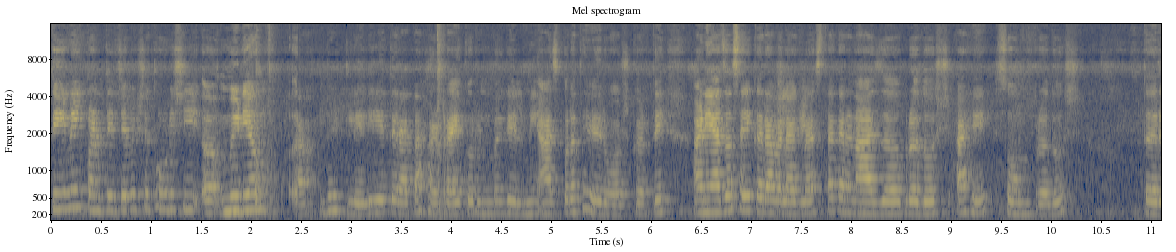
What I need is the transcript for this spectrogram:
ती नाही पण त्याच्यापेक्षा थोडीशी मीडियम भेटलेली आहे. तर आता हा ट्राय करून बघेल मी. आज परत हेअर वॉश करते. आणि आज असंही करावा लागला असता कारण आज प्रदोष आहे सोम प्रदोष. तर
